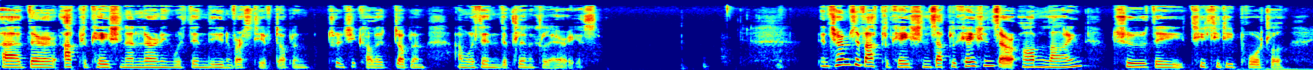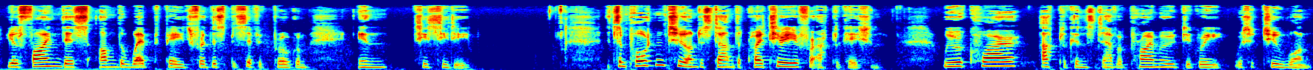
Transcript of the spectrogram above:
uh, their application and learning within the University of Dublin, Trinity College Dublin, and within the clinical areas. In terms of applications, applications are online through the TCD portal. You'll find this on the web page for the specific programme in TCD. It's important to understand the criteria for application. We require applicants to have a primary degree with a 2 1,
